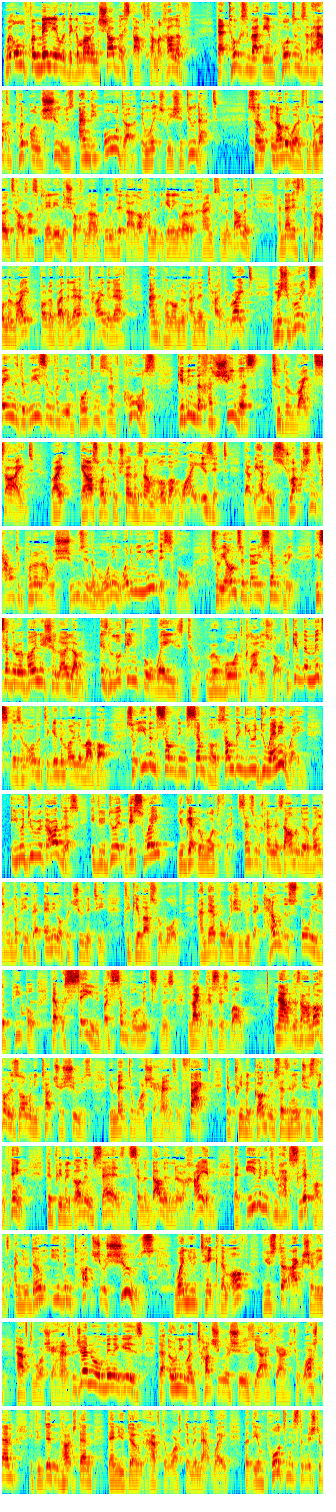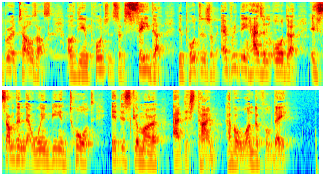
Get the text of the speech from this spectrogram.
We're all familiar with the Gemara in Shabbos, stuff Samachalef, that talks about the importance of how to put on shoes and the order in which we should do that. So, in other words, the Gemara tells us clearly, and the Shulchan Aruch brings it la'aloch in the beginning of Orach Chaim Siman Dalet, and that is to put on the right, followed by the left, tie the left, and put on the and then tie the right. The Mishnah Berurah explains the reason for the importance is, of course, giving the chashivas to the right side. Right? They asked once from Shlomo Zalman Auerbach, why is it that we have instructions how to put on our shoes in the morning? What do we need this for? So he answered very simply. He said the Ribono Shel Olam is looking for ways to reward Klal Yisrael, to give them mitzvahs in order to give them Olam Haba. So even something simple, something you do anyway, you would do regardless. If you do it this way, you get reward for it. Says Rosh Zalman, the Rabbanim were looking for any opportunity to give us reward, and therefore we should do that. Countless stories of people that were saved by simple mitzvahs like this as well. Now, there's a halacha as well when you touch your shoes, you're meant to wash your hands. In fact, the Pri Megadim says an interesting thing. The Pri Megadim says in Siman Dalet and Orach Chaim that even if you have slip ons and you don't even touch your shoes when you take them off, you still actually have to wash your hands. The general minhag is that only when touching your shoes do you to actually wash them. If you didn't touch them, then you don't have to wash them in that way. But the importance that Mishnah Berurah tells us of the importance of Seder, the importance of everything has an order, is something that we're being taught in this Gemara at this time. Have a wonderful day.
